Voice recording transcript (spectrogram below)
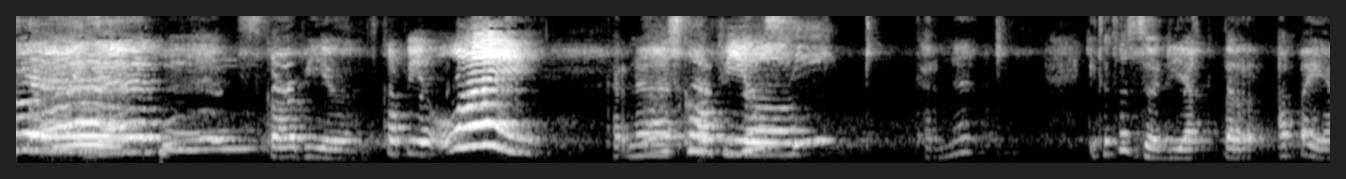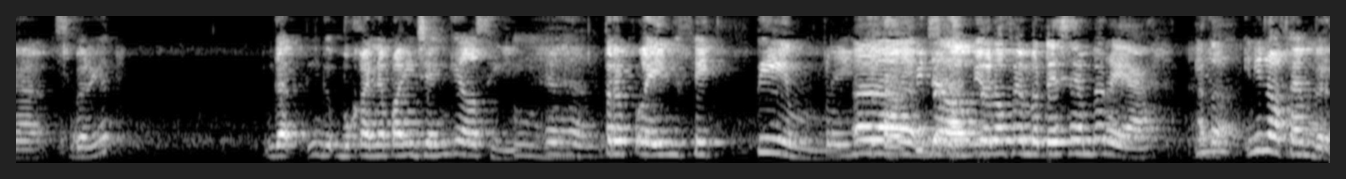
god Scorpio Scorpio. Why? Karena Scorpio. sih? karena itu tuh zodiak ter apa ya sebenarnya nggak bukannya paling jengkel sih terplaying victim Playing Eh, tapi dalam Scorpio November Desember ya? ini, Atau ini November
